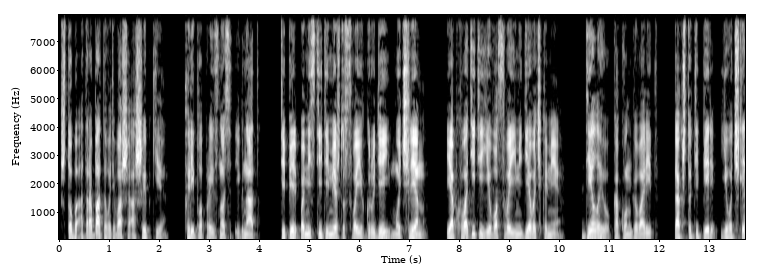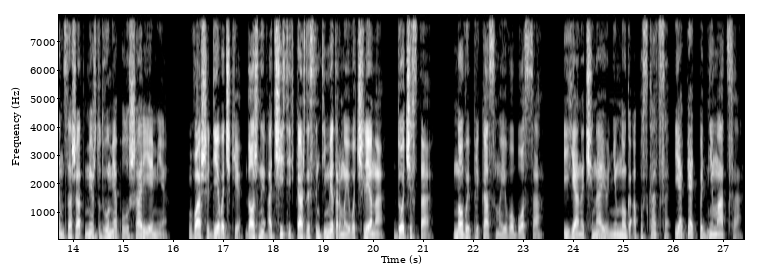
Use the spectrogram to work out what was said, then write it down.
чтобы отрабатывать ваши ошибки, хрипло произносит Игнат. Теперь поместите между своих грудей мой член и обхватите его своими девочками. Делаю, как он говорит. Так что теперь его член зажат между двумя полушариями. Ваши девочки должны очистить каждый сантиметр моего члена, дочисто. Новый приказ моего босса. И я начинаю немного опускаться и опять подниматься.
